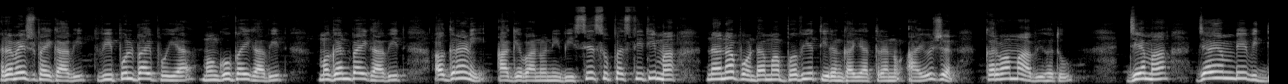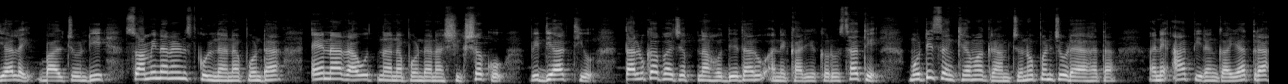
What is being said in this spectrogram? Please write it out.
રમેશભાઈ ગાવિત, વિપુલભાઈ ભોયા, મંગુભાઈ ગાવિત, મગનભાઈ ગાવિત, અગ્રણી આગેવાનોની વિશેષ ઉપસ્થિતિમાં નાના પોંડામાં ભવ્ય તિરંગા યાત્રાનું આયોજન કરવામાં આવ્યું હતું. જેમાં Jay Ambe Vidyalaya, Balchondi, Swaminarayan school Nanaponda N R Raut નાનાપોંડાના શિક્ષકો, વિદ્યાર્થીઓ, તાલુકા ભાજપના હોદ્દેદારો અને કાર્યકરો સાથે મોટી સંખ્યામાં ગ્રામજનો પણ જોડાયા હતા અને આ તિરંગા યાત્રા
